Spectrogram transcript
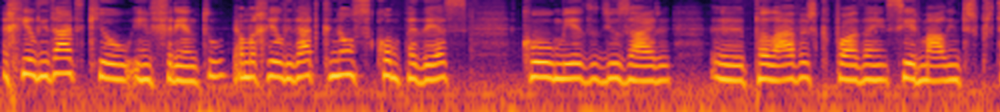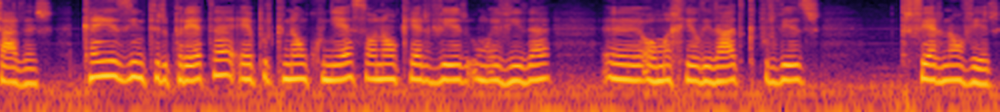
a realidade que eu enfrento é uma realidade que não se compadece com o medo de usar uh, palavras que podem ser mal interpretadas. Quem as interpreta é porque não conhece ou não quer ver uma vida uh, ou uma realidade que por vezes prefere não ver.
